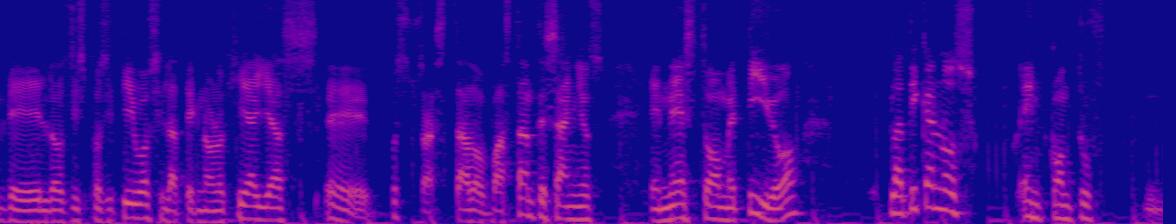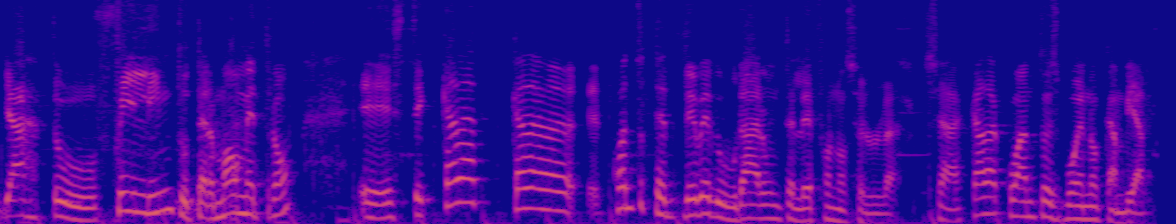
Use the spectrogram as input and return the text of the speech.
de los dispositivos y la tecnología y has, eh, pues, has estado bastantes años en esto metido, platícanos con tu ya tu feeling, tu termómetro, este, cada, cada, ¿cuánto te debe durar un teléfono celular? O sea, ¿cada cuánto es bueno cambiarlo?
